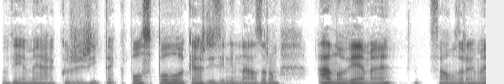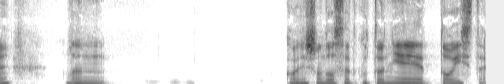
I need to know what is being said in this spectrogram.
vieme akože žiť tak pospolu a každý s iným názorom. Áno, vieme, samozrejme, len v konečnom dôsledku to nie je to isté.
